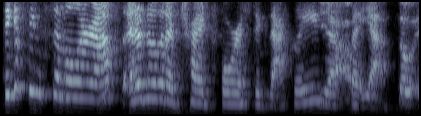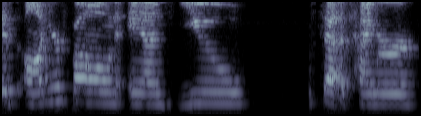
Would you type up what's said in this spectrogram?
think I've seen similar apps. I don't know that I've tried Forest exactly. Yeah. But yeah. So it's on your phone, and you set a timer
